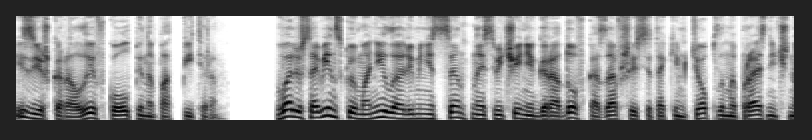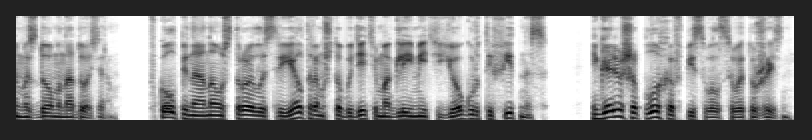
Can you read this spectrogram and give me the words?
Из Йошкар-Аллы в Колпино под Питером. Валю Савинскую манило люминесцентное свечение городов, казавшееся таким теплым и праздничным из дома над озером. В Колпино она устроилась риэлтором, чтобы дети могли иметь йогурт и фитнес. Игорёша плохо вписывался в эту жизнь.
